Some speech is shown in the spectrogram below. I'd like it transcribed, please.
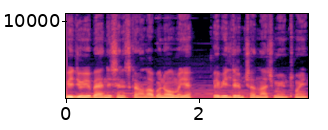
Videoyu beğendiyseniz kanala abone olmayı ve bildirim çanını açmayı unutmayın.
